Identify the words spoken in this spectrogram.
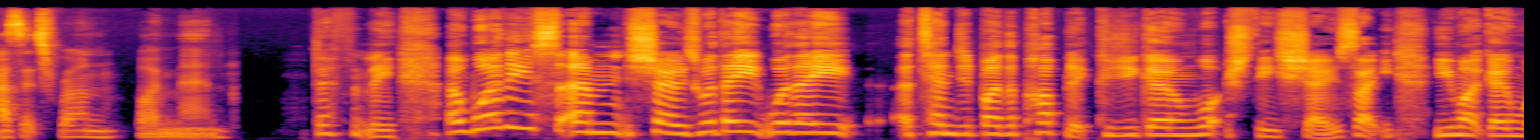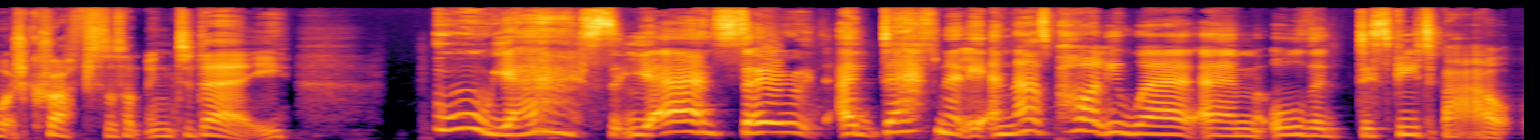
as it's run by men definitely. And were these um, shows were they were they attended by the public? Could you go and watch these shows? Like you might go and watch Crufts or something today. Oh yes, yes. So uh, definitely, and that's partly where um, all the dispute about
